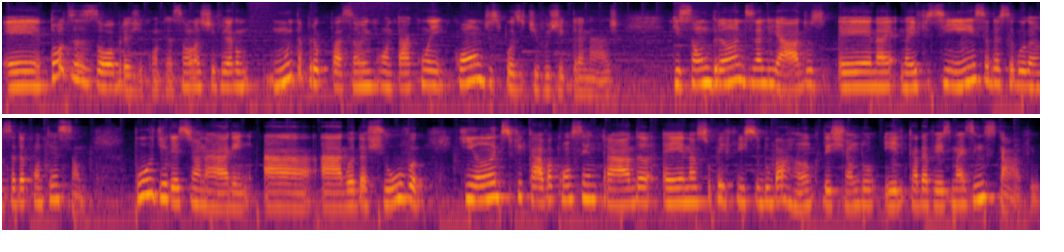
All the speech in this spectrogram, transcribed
É, todas as obras de contenção elas tiveram muita preocupação em contar com, com dispositivos de drenagem, que são grandes aliados é, na, na eficiência da segurança da contenção por direcionarem a, a água da chuva, que antes ficava concentrada é, na superfície do barranco, deixando ele cada vez mais instável.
